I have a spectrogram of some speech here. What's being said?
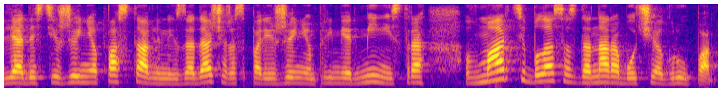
Для достижения поставленных задач распоряжением премьер-министра в марте была создана рабочая группа.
